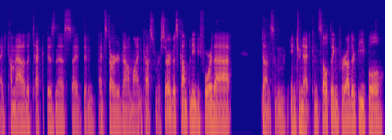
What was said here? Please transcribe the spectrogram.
i'd come out of the tech business. I'd been i'd started an online customer service company before that done some internet consulting for other people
